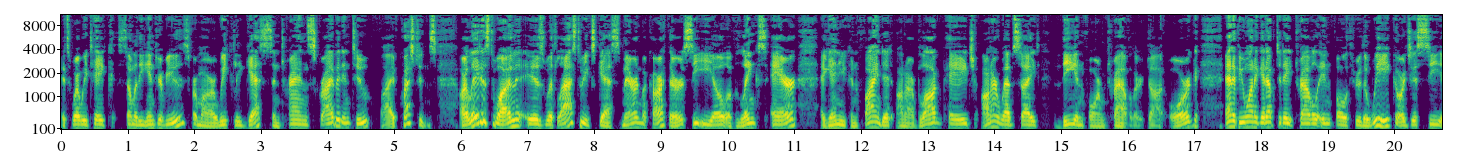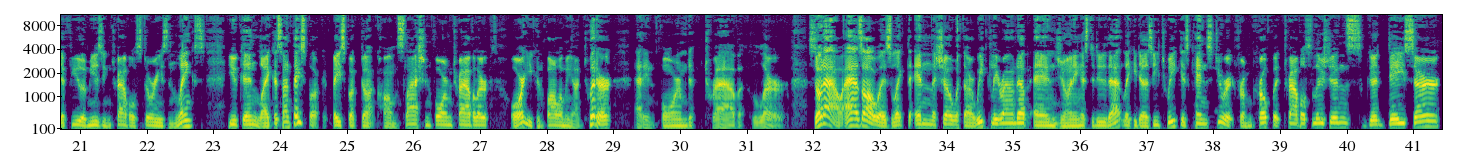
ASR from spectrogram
It's where we take some of the interviews from our weekly guests and transcribe it into five questions. Our latest one is with last week's guest, Merren McArthur, CEO of Lynx Air. Again, you can find it on our blog page on our website, theinformedtraveler.org. And if you want to get up to date travel info through the week or just see a few amusing travel stories and links, you can like us on Facebook at facebook.com slash informed traveler, or you can follow me on Twitter at Informed Traveler. So now, as always, we'd like to end the show with our weekly roundup, and joining us to do that, like he does each week, is Ken Stewart from Crowfoot Travel Solutions. Good day, sir.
